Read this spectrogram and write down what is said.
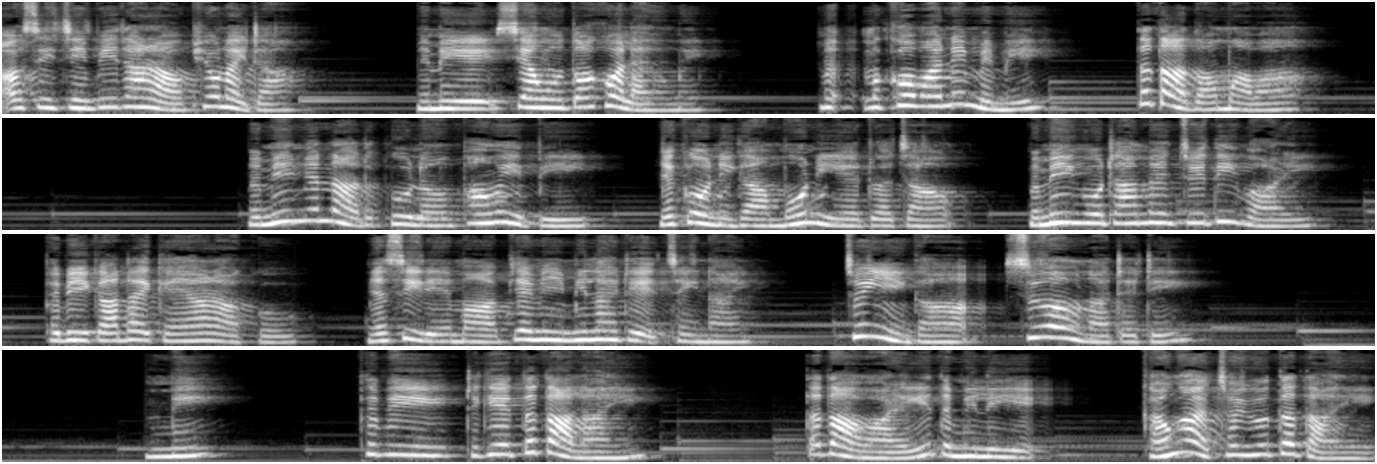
အောက်ဆီဂျင်ပေးထားတာကိုဖြုတ်လိုက်တာမမေဆံဝင်သွားခေါ်လိုက်အောင်မေမမခေါ်ပါနဲ့မမေတက်တာသွားမှာပါမမေမျက်နှာတစ်ခုလုံးဖောင်းရိပ်ပြီးမျက်ကုံတွေကမိုးနေတဲ့အတွက်ကြောင့်မမေငိုထားမှကြွေးသိပါရီဖဖေကားတိုက်ခံရတာကိုမျက်စိထဲမှာပြက်မြင်မိလိုက်တဲ့အချိန်တိုင်းကျွရင်ကစူးအောင်လာတတ်တယ်မမေ ဖဖေတကယ်တက်တာလားယင်တက်တာပါရဲ့တမီးလေးရဲ့ခေါင်းကချုပ်ရိုးတက်တာရင်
